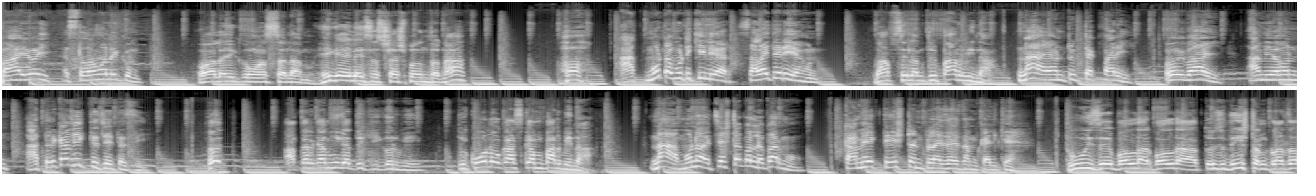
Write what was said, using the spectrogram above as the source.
ভাই ওই আসসালামু আলাইকুম। ওয়ালাইকুম আসসালাম। হিগাই লাইছিস শেষ পর্যন্ত না? হ হাত মোটামুটি ক্লিয়ার চালাইতারি এখন। ভাবছিলাম তুই পারবি না। না এখন টুকটাক পারি। ওই ভাই আমি এখন হাতের কাম শিখতে চাইতেছি। হাতের কাম হিগা তুই কি করবি? তুই কোনো কাজ কাম পারবি না। না মনে হয় চেষ্টা করলে পারমু। কাম হেকতে স্ট্যান্ড প্লাজা যাইতাম কালকে। তুই যে বলদার বলদা তুই যদি ইস্টার্ন প্লাজা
